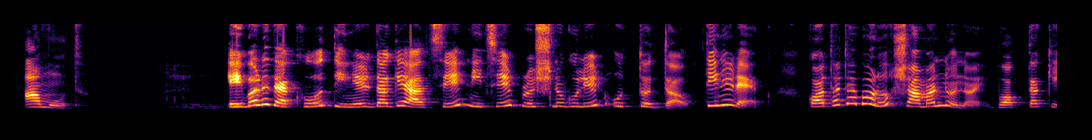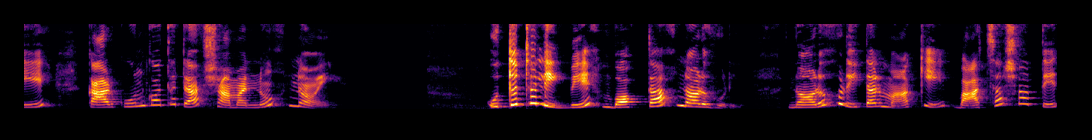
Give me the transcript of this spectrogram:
আমোদ। এবারে দেখো, তিনের দাগে আছে, নিচের প্রশ্নগুলির উত্তর দাও। তিনের এক, কথাটা বড় সামান্য নয়। বক্তাকে কার কোন কথাটা সামান্য নয়? উত্তরটা লিখবে বক্তা নরহরি। নরহরি তার মাকে বাছা শব্দের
